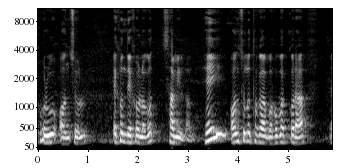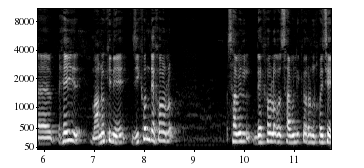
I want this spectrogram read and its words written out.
সৰু অঞ্চল এখন দেশৰ লগত চামিল হ'ল। সেই অঞ্চলত থকা বসবাস কৰা সেই মানুহখিনিয়ে যিখন দেশৰ চামিল দেশৰ লগত চামিলীকৰণ হৈছে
